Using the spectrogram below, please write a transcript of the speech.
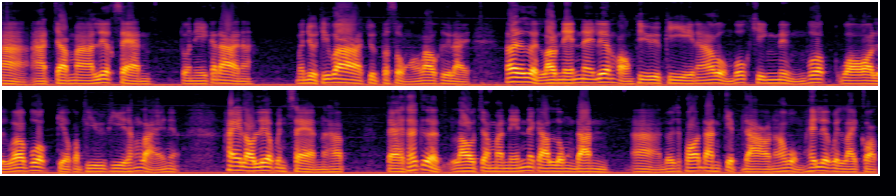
อ่าอาจจะมาเลือกแซนตัวนี้ก็ได้นะ มันอยู่ที่ว่าจุดประสงค์ของเราคืออะไร ถ้าเกิดเราเน้นในเรื่องของ PVP นะครับผม พวกชิงหนึ่งพวกวอลหรือว่าพวกเกี่ยวกับ PVP ทั้งหลายเนี่ย ให้เราเลือกเป็นแซนนะครับ แต่ถ้าเกิดเราจะมาเน้นในการลงดัน อ่า โดยเฉพาะดันเก็บดาวนะครับผม ให้เลือกเป็นไลกอด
